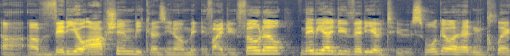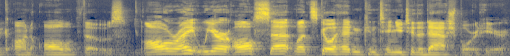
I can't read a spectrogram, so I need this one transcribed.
uh, a video option because, you know, if I do photo, maybe I do video too. So we'll go ahead and click on all of those. All right, we are all set. Let's go ahead and continue to the dashboard here.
